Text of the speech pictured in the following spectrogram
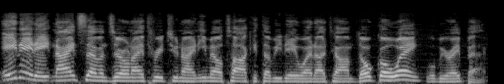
888 970 9329. Email talk at WDAY.com. Don't go away. We'll be right back.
